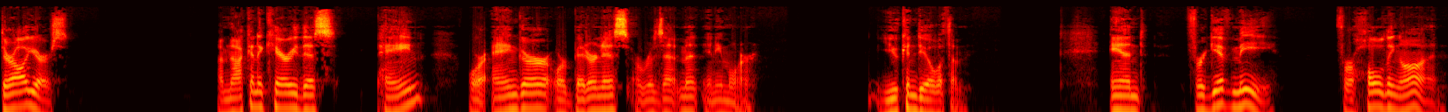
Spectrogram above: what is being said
They're all yours. I'm not going to carry this pain or anger or bitterness or resentment anymore. You can deal with them. And forgive me for holding on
